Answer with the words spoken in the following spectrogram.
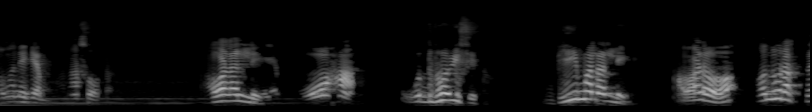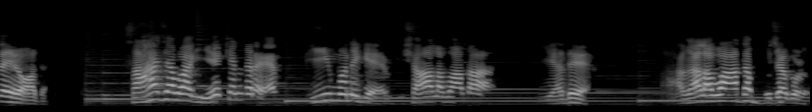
ಅವನಿಗೆ ಮನಸೋತ. ಅವಳಲ್ಲಿ ಮೋಹ ಉದ್ಭವಿಸಿತು. ಭೀಮನಲ್ಲಿ ಅವಳು ಅನುರಕ್ತೆಯಾದ ಸಹಜವಾಗಿ ಏಕೆಂದರೆ ಭೀಮನಿಗೆ ವಿಶಾಲವಾದ ಎದೆ, ಅಗಲವಾದ ಭುಜಗಳು,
